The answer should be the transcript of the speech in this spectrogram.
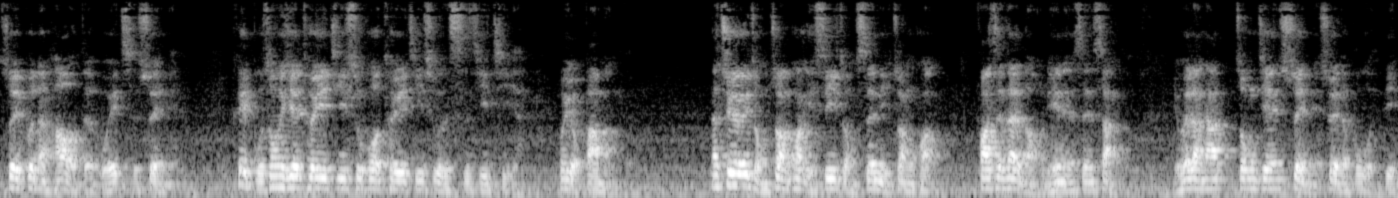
所以不能好好的维持睡眠。可以补充一些褪黑激素或褪黑激素的刺激剂啊，会有帮忙的。那最后一种状况也是一种生理状况，发生在老年人身上，也会让他中间睡眠睡得不稳定，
